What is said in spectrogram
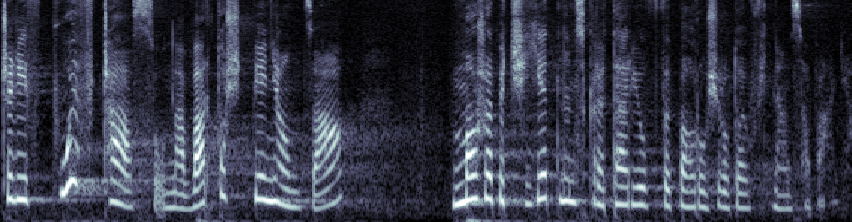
Czyli wpływ czasu na wartość pieniądza może być jednym z kryteriów wyboru źródeł finansowania.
